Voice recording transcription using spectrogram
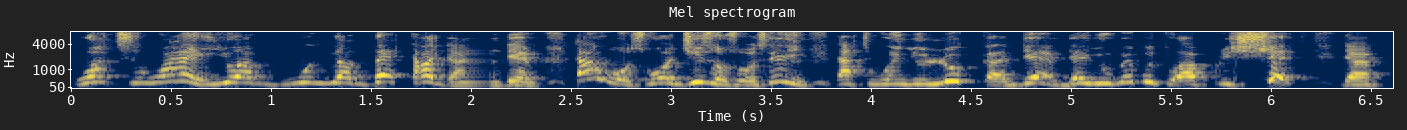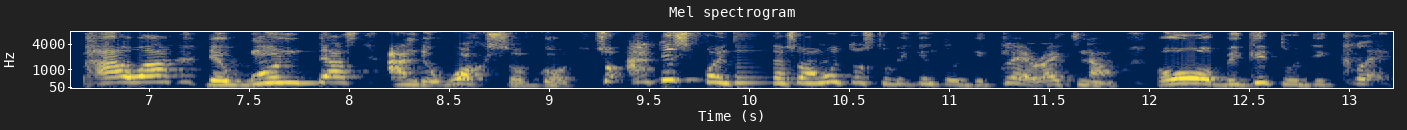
What's why you are you are better than them? That was what Jesus was saying. That when you look at them, then you'll be able to appreciate their power, the wonders, and the works of God. So at this point, so I want us to begin to declare right now. Oh, begin to declare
